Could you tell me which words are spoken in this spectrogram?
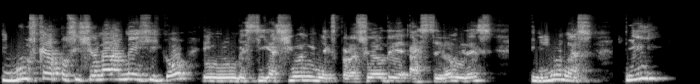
y busca posicionar a México en investigación y la exploración de asteroides y lunas. Y,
